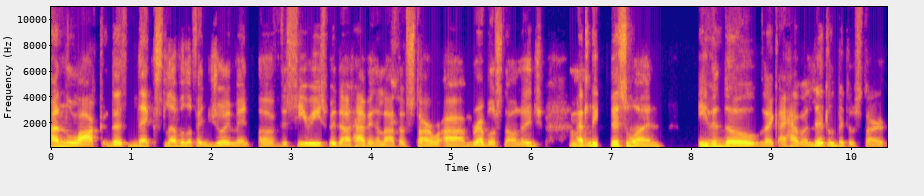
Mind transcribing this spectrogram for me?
unlock the next level of enjoyment of the series without having a lot of Star um, Rebels knowledge. Mm-hmm. At least this one even though like I have a little bit of start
